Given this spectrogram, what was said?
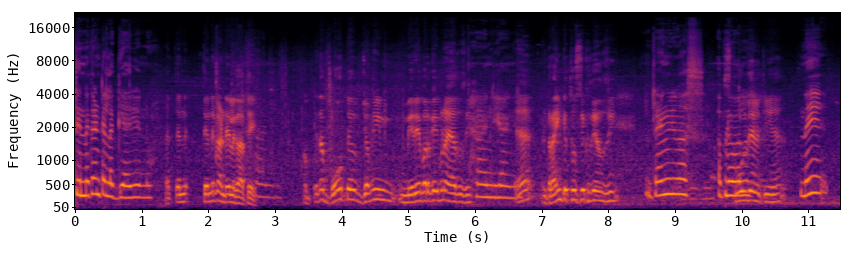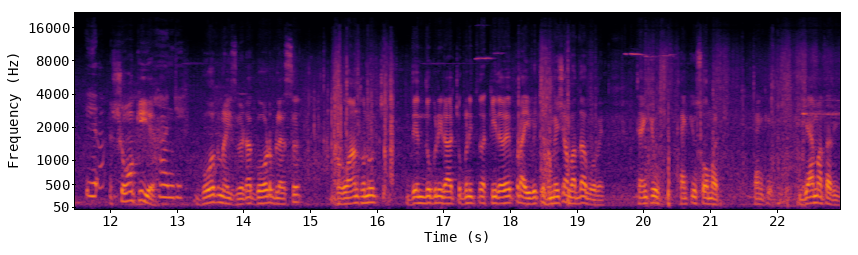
3 ਘੰਟੇ ਲੱਗਿਆ ਜੀ ਇਹਨੂੰ। ਇਹ ਤਿੰਨ ਤਿੰਨ ਘੰਟੇ ਲਗਾਤੇ? ਹਾਂਜੀ। ਇਹ ਤਾਂ ਬਹੁਤ ਜਮੀ ਮੇਰੇ ਵਰਗਾ ਹੀ ਬਣਾਇਆ ਤੁਸੀਂ। ਹਾਂਜੀ ਹਾਂਜੀ। ਹੈ? ਡਰਾਇੰਗ ਕਿੱਥੋਂ ਸਿੱਖਦੇ ਹੋ ਤੁਸੀਂ? ਡਰਾਇੰਗ ਜੀ ਬਸ ਆਪਣੇ ਸਕੂਲ ਵੱਲ ਦੇ ਵਿੱਚ ਹੀ ਹੈ। ਨਹੀਂ ਇਹ- ਸ਼ੌਂਕ ਹੀ ਹੈ। ਹਾਂਜੀ। ਬਹੁਤ ਨਾਈਸ ਬੇਟਾ ਗੋਡ ਬlesਸ ਭਗਵਾਨ ਤੁਹਾਨੂੰ ਚ- ਦਿਨ ਦੁਗਣੀ, ਰਾਤ ਚੁਗਣੀ ਤਰੱਕੀ ਦੇਵੇ, ਪੜ੍ਹਾਈ ਵਿੱਚ ਹਮੇਸ਼ਾ ਵਾਧਾ ਹੋਵੇ। Thank you thank you so much thank you ਜੈ ਮਾਤਾ ਦੀ।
